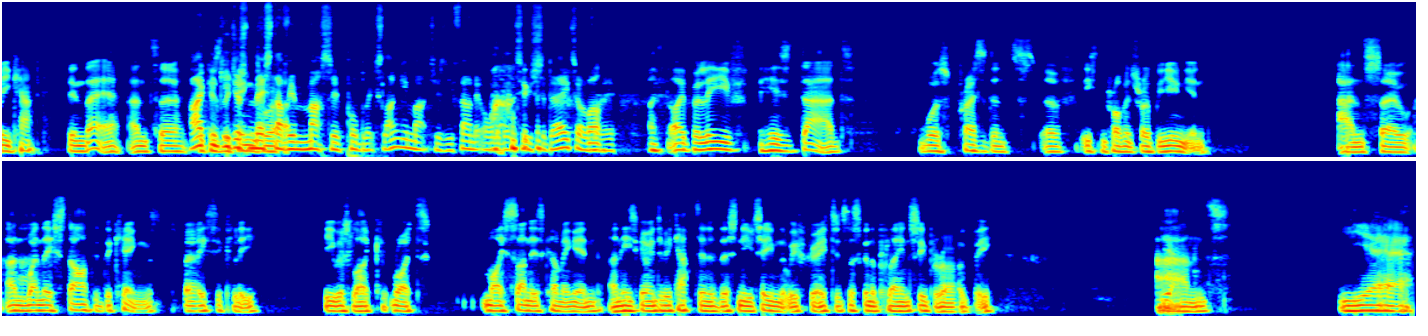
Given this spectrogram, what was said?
be captain there, and to. I think he just Kings missed were- having massive public slanging matches. He found it all a bit too sedate over Well, here. I, I believe his dad was president of Eastern Province Rugby Union, and so and when they started the Kings, basically, he was like, right. My son is coming in, and he's going to be captain of this new team that we've created. That's going to play in Super Rugby. Yeah. And Yeah,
